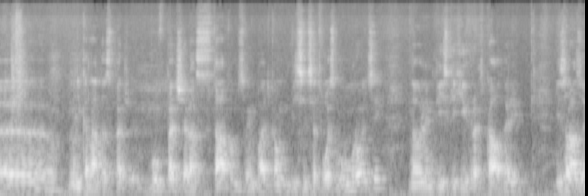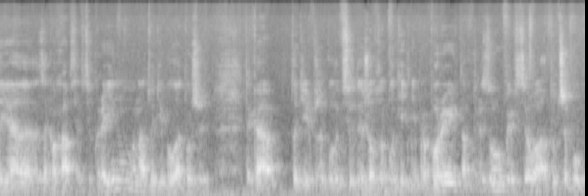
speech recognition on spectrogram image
Е, мені Канада спершу був перший раз з татом, своїм батьком в 88-му році на Олімпійських іграх в Калгарі. І зразу я закохався в цю країну. Вона тоді була дуже така, тоді вже були всюди жовто-блакитні прапори, там тризуби, все, а тут ще був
